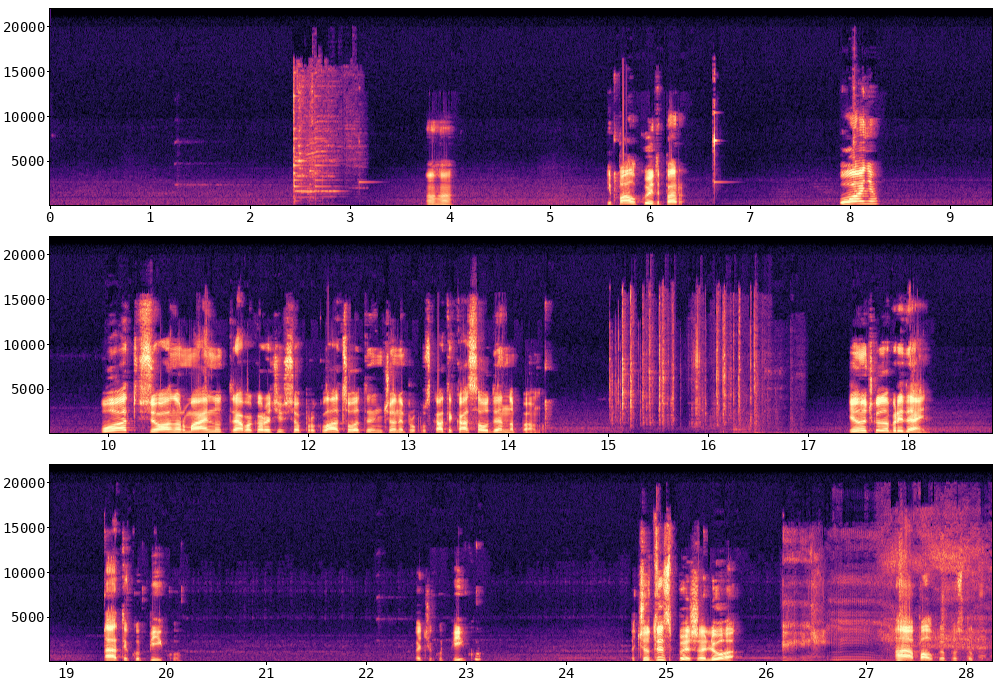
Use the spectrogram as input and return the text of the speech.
Ага. І палкою тепер. Поняв. От, все нормально. Треба, коротше, все проклацувати, нічого не пропускати. Каса один, напевно. Жіночко, добрий день. А, ти копійку. Хочу копійку? А чого ти спиш, алло? А, палкою постукав.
